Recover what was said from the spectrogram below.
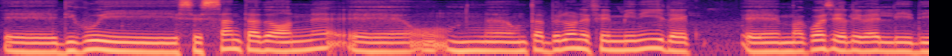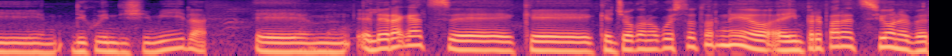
eh, di cui 60 donne, eh, un, un, tabellone femminile eh, ma quasi a livelli di, di 15.000 e, e, le ragazze che, che, giocano questo torneo è in preparazione per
